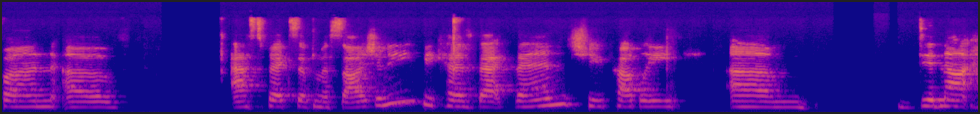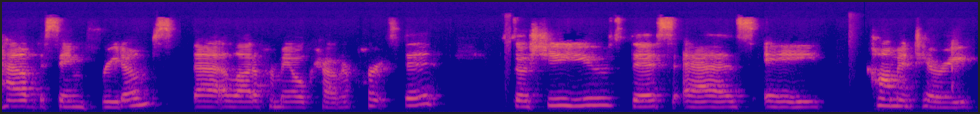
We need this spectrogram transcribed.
fun of aspects of misogyny because back then she probably um, did not have the same freedoms that a lot of her male counterparts did. So she used this as a commentary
